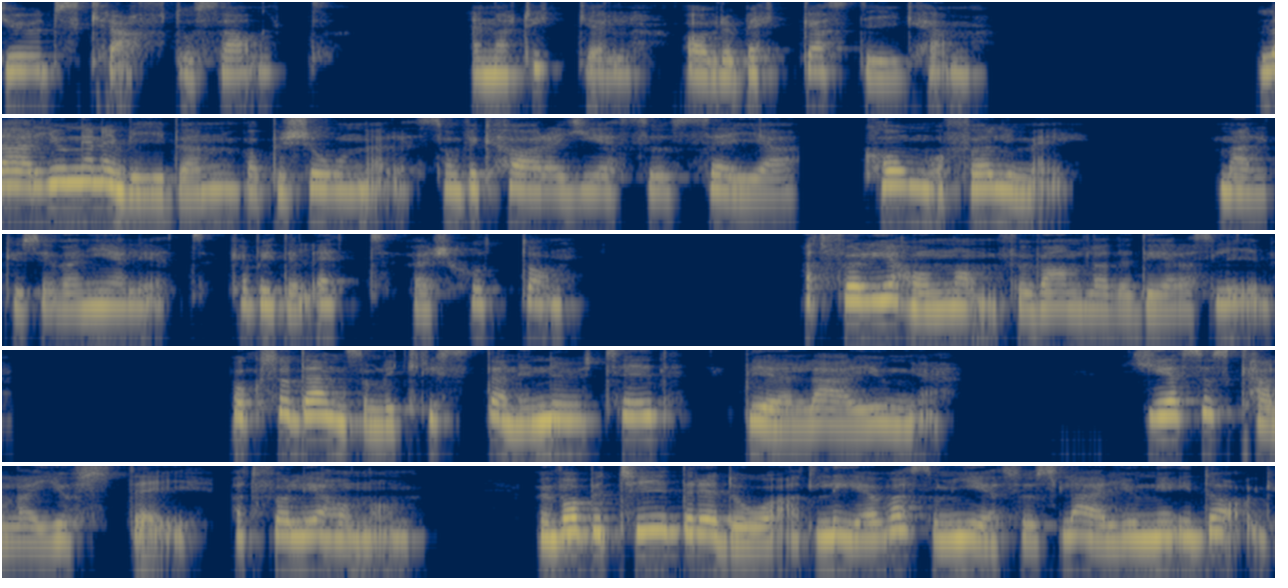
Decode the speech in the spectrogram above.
Guds kraft och salt. En artikel av Rebecka Stighem. Lärjungarna i Bibeln var personer som fick höra Jesus säga Kom och följ mig. Markus evangeliet kapitel 1, vers 17. Att följa honom förvandlade deras liv. Också den som blir kristen i nutid blir en lärjunge. Jesus kallar just dig att följa honom men vad betyder det då att leva som Jesus lärjunge idag?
